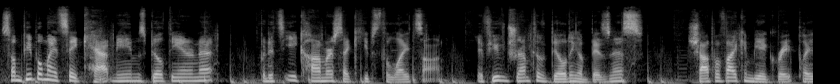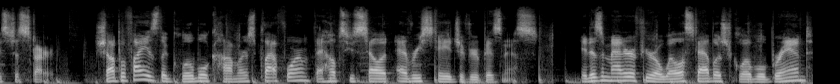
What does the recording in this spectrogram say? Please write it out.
Some people might say cat memes built the internet, but it's e commerce that keeps the lights on. If you've dreamt of building a business, Shopify can be a great place to start. Shopify is the global commerce platform that helps you sell at every stage of your business. It doesn't matter if you're a well established global brand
